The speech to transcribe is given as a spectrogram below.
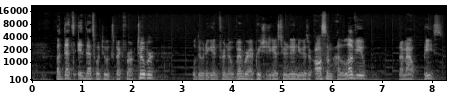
But that's it. That's what to expect for October. We'll do it again for November. I appreciate you guys tuning in. You guys are awesome. I love you. And I'm out. Peace.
